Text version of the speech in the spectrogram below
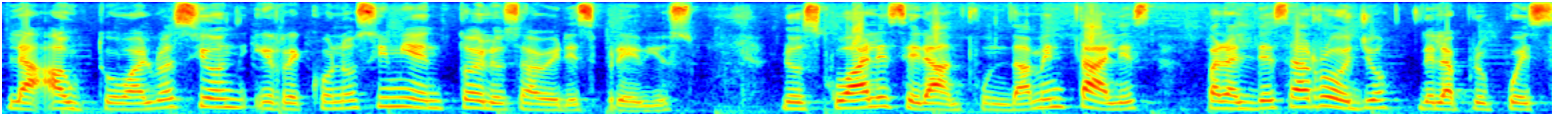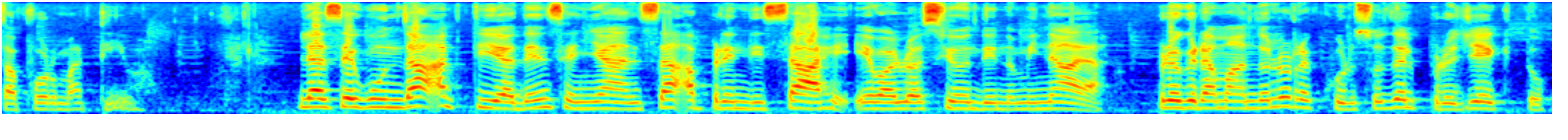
la autoevaluación y reconocimiento de los saberes previos, los cuales serán fundamentales para el desarrollo de la propuesta formativa. La segunda actividad de enseñanza, aprendizaje, evaluación denominada programando los recursos del proyecto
